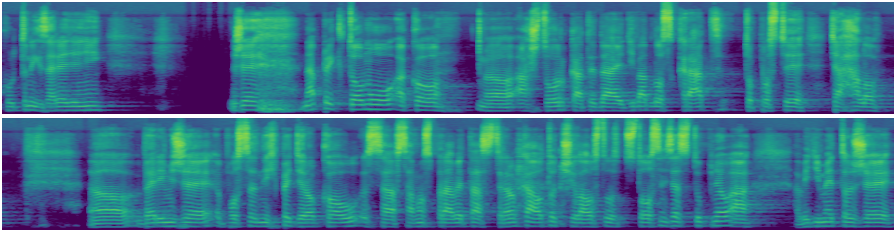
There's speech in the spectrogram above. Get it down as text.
kultúrnych zariadení. Že napriek tomu, ako A4, teda aj divadlo Skrat, to proste ťahalo. Verím, že posledných 5 rokov sa v samozpráve tá strelka otočila o 180 stupňov a, a vidíme to, že,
